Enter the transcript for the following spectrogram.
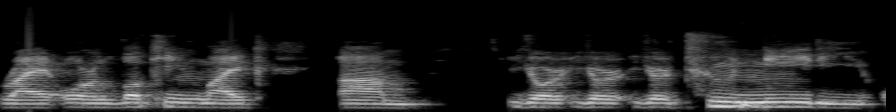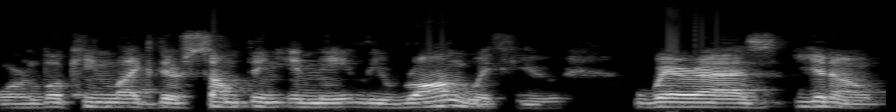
right? Or looking like um, you're you're you're too needy, or looking like there's something innately wrong with you. Whereas, you know,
